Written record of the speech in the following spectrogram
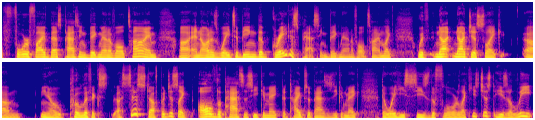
four or five best passing big men of all time, uh, and on his way to being the greatest passing big man of all time. Like with not not just like um, you know, prolific assist stuff, but just like all the passes he can make, the types of passes he can make, the way he sees the floor. Like he's just he's elite.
